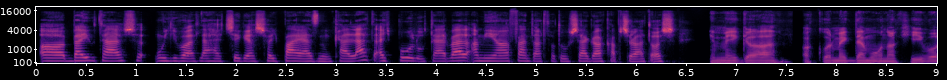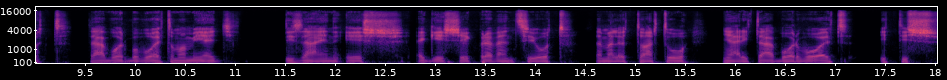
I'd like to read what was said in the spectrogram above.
a bejutás úgy volt lehetséges, hogy pályáznunk kellett egy pólótervel, ami a fenntarthatósággal kapcsolatos. Én még a, akkor még demónak hívott táborba voltam, ami egy design és egészségprevenciót szem előtt tartó nyári tábor volt. Itt is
